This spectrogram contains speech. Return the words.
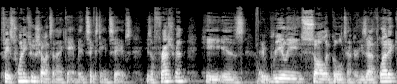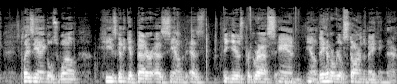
Faced 22 shots in that game, made 16 saves. He's a freshman. He is a really solid goaltender. He's athletic, plays the angles well. He's going to get better as you know as the years progress, and you know they have a real star in the making there.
